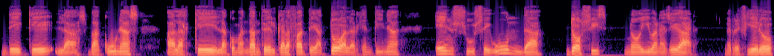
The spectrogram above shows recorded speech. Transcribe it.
de que las vacunas a las que la comandante del Calafate ató a la Argentina en su segunda dosis no iban a llegar. Me refiero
